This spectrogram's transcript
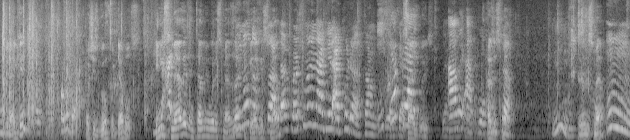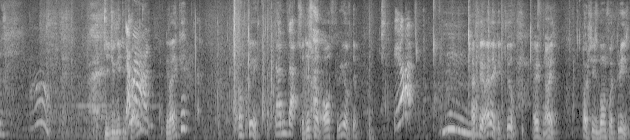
You like it? Oh, she's going for doubles. Can you smell it and tell me what it smells like? If you like the smell? the first one I did, I put a thumb like that. Sideways. How's it smell? Mmm. You like the smell? Mmm. Did you get to Come try on. it? You like it? Okay. Thumbs up. So this one, all three of them. Yeah. Mmm. Actually, I like it too. It's nice. Oh, she's going for threes.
